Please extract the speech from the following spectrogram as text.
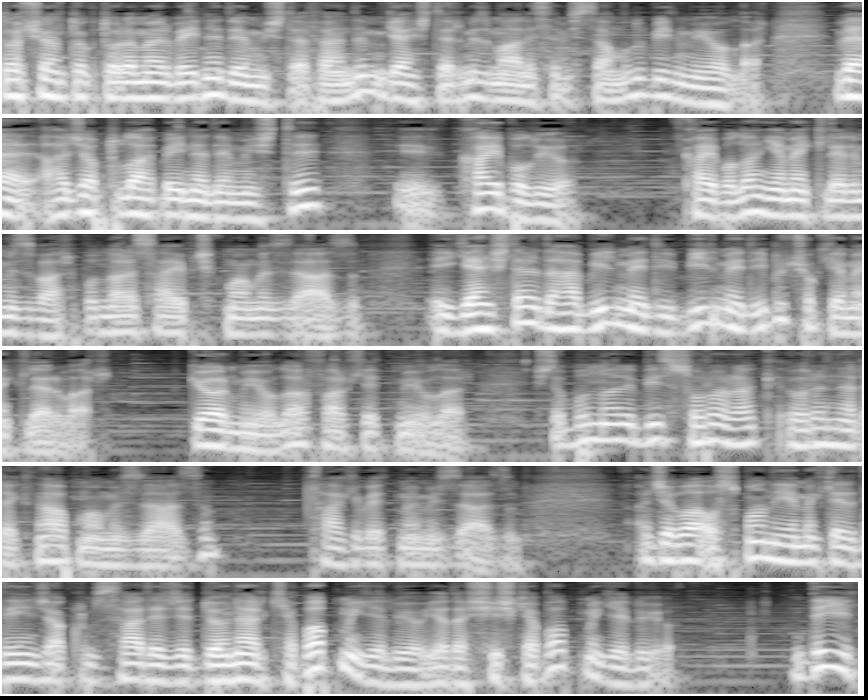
doçent Doktor Ömer Bey ne demişti efendim? Gençlerimiz maalesef İstanbul'u bilmiyorlar. Ve Hacı Abdullah Bey ne demişti? E, kayboluyor kaybolan yemeklerimiz var. Bunlara sahip çıkmamız lazım. E, gençler daha bilmediği bilmediği birçok yemekler var. Görmüyorlar, fark etmiyorlar. İşte bunları biz sorarak, öğrenerek ne yapmamız lazım? Takip etmemiz lazım. Acaba Osmanlı yemekleri deyince aklımız sadece döner kebap mı geliyor ya da şiş kebap mı geliyor? Değil.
